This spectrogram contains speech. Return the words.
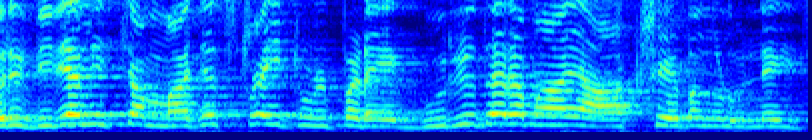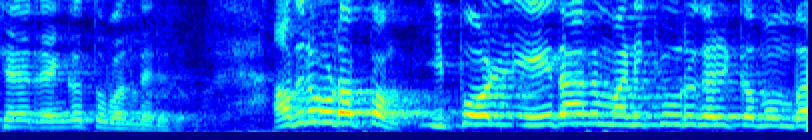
ഒരു വിരമിച്ച മജിസ്ട്രേറ്റ് ഉൾപ്പെടെ ഗുരുതരമായ ആക്ഷേപങ്ങൾ ഉന്നയിച്ച് രംഗത്ത് വന്നിരുന്നു. അതിനോടൊപ്പം ഇപ്പോൾ ഏതാനും മണിക്കൂറുകൾക്ക് മുമ്പ്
